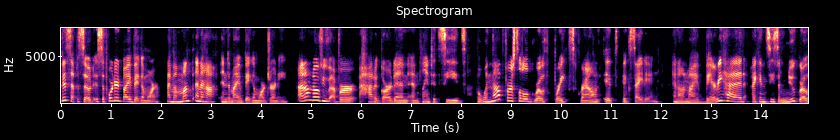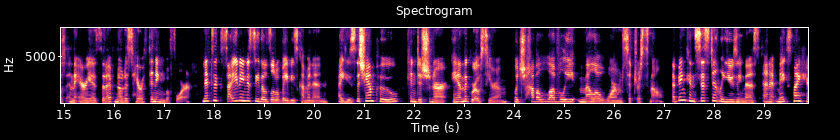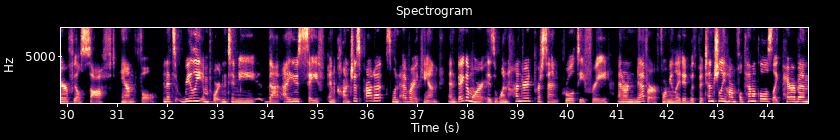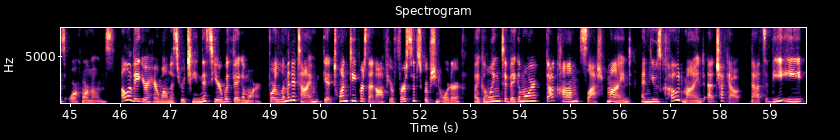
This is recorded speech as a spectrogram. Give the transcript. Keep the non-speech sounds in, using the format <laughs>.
This episode is supported by Vegamour. I'm a month and a half into my Vegamour journey. I don't know if you've ever had a garden and planted seeds, but when that first little growth breaks ground, it's exciting. And on my very head, I can see some new growth in the areas that I've noticed hair thinning before. And it's exciting to see those little babies coming in. I use the shampoo, conditioner, and the grow serum, which have a lovely, mellow, warm citrus smell. I've been consistently using this and it makes my hair feel soft and full. And it's really important to me that I use safe and conscious products whenever I can. And Vegamour is 100% cruelty free and are never formulated with potentially harmful chemicals like parabens or hormones. Elevate your hair wellness routine this year with Vegamour. For a limited time, get 20% off your first subscription order by going to vegamour.com slash mind and use code MIND at checkout. That's V-E-G-A-M-O-U-R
